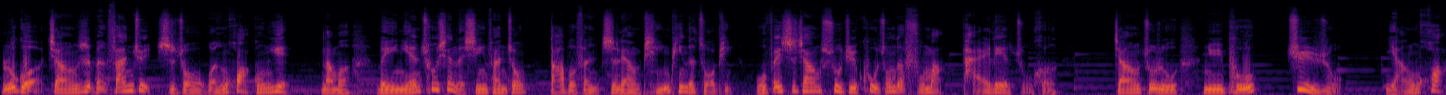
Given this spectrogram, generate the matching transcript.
如果将日本番剧视作文化工业，那么每年出现的新番中，大部分质量平平的作品，无非是将数据库中的符码排列组合，将诸如女仆。巨乳、娘化、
